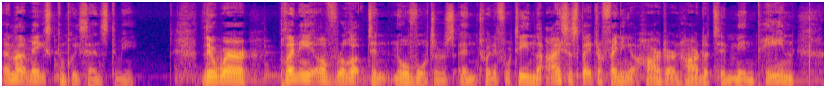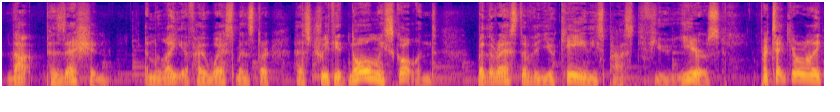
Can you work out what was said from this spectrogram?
And that makes complete sense to me. There were plenty of reluctant no voters in 2014 that I suspect are finding it harder and harder to maintain that position in light of how Westminster has treated not only Scotland, but the rest of the UK these past few years. Particularly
